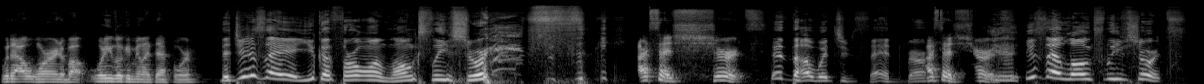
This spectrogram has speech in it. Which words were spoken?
Without worrying about what are you looking at me like that for? Did you just say you could throw on long sleeve shorts? I said shirts. That's not what you said, bro. I said shirts. You said long sleeve shorts.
